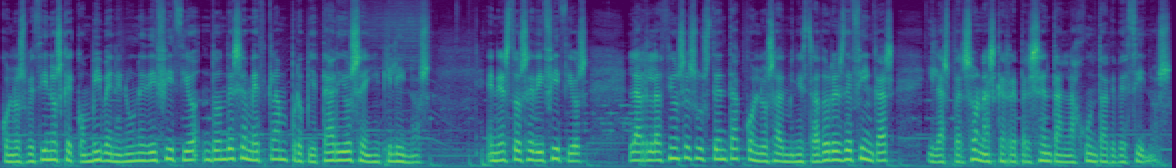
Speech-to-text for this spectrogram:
con los vecinos que conviven en un edificio donde se mezclan propietarios e inquilinos. En estos edificios, la relación se sustenta con los administradores de fincas y las personas que representan la Junta de Vecinos.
